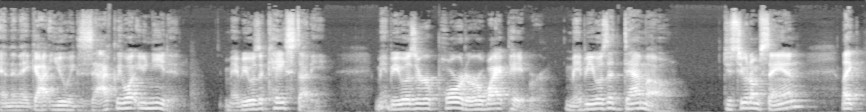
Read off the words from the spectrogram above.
And then they got you exactly what you needed. Maybe it was a case study. Maybe it was a report or a white paper. Maybe it was a demo. Do you see what I'm saying? Like,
